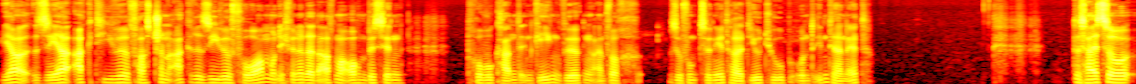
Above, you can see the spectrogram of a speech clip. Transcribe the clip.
ja, sehr aktive, fast schon aggressive Form und ich finde, da darf man auch ein bisschen provokant entgegenwirken. Einfach so funktioniert halt YouTube und Internet. Das heißt so,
